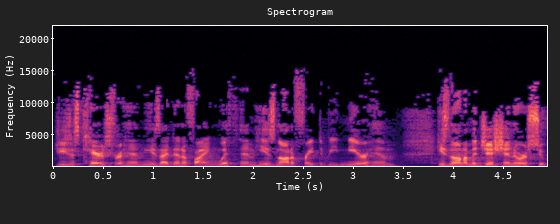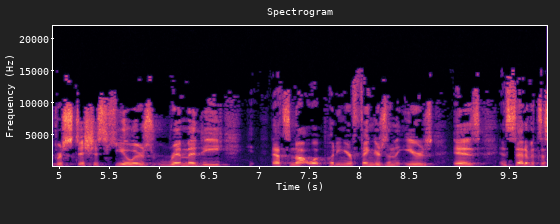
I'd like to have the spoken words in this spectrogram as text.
Jesus cares for him. He is identifying with him. He is not afraid to be near him. He's not a magician or a superstitious healer's remedy. That's not what putting your fingers in the ears is. Instead of it's a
